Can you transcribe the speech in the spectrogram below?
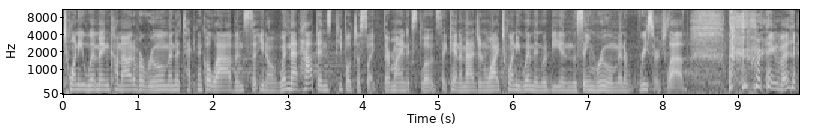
20 women come out of a room in a technical lab, and so, you know, when that happens, people just like their mind explodes. They can't imagine why 20 women would be in the same room in a research lab, right? But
